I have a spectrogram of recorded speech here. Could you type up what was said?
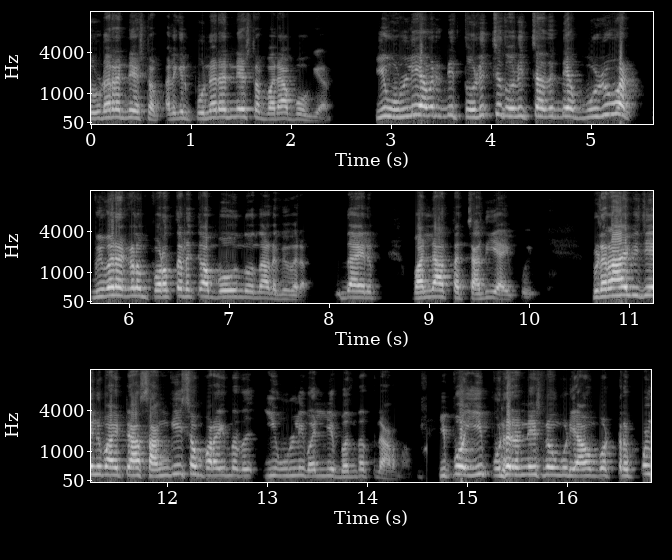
തുടരന്വേഷണം അല്ലെങ്കിൽ പുനരന്വേഷണം വരാൻ പോവുകയാണ്. ഈ ഉള്ളി അവരുടെ തൊലിച്ച് തൊലിച്ച് അതിന്റെ മുഴുവൻ വിവരങ്ങളും പുറത്തെടുക്കാൻ പോകുന്നു എന്നാണ് വിവരം. എന്തായാലും വല്ലാത്ത ചതിയായി പോയി പിണറായി വിജയനുമായിട്ട് ആ സംഗീശം പറയുന്നത് ഈ ഉള്ളി വലിയ ബന്ധത്തിലാണെന്ന് ഇപ്പോ ഈ പുനരന്വേഷണവും കൂടി ആവുമ്പോൾ ട്രിപ്പിൾ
